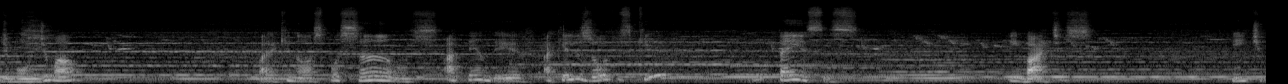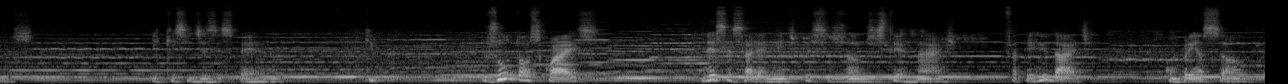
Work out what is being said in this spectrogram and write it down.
de bom e de mal, para que nós possamos atender aqueles outros que têm esses embates íntimos e que se desesperam, que, junto aos quais necessariamente precisamos externar fraternidade, compreensão,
